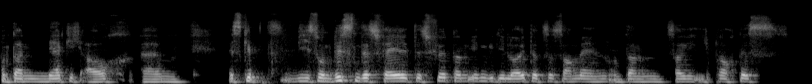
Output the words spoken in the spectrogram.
Und dann merke ich auch, ähm, es gibt wie so ein wissendes Feld, das führt dann irgendwie die Leute zusammen und dann sage ich, ich brauche das.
